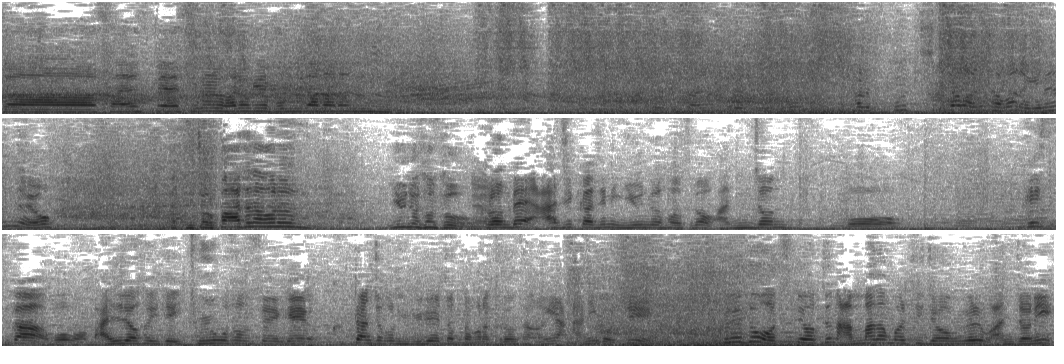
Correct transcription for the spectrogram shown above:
자, 사이언스 패스를 활용해 봅니다만은 울트라리스크 진짜 많이 잡아내긴 했네요. 뒤쪽으로 빠져나가는 이윤열 선수. 네. 그런데 아직까지는 이윤열 선수가 완전 뭐 페이스가 뭐 말려서 이제 조용호 선수에게 극단적으로 유리해졌다거나 그런 상황이 아닌 것이 그래도 어찌되었든 앞마당 멀티 지역을 완전히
